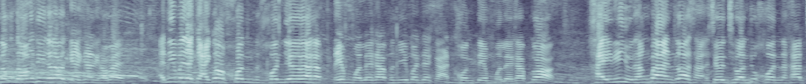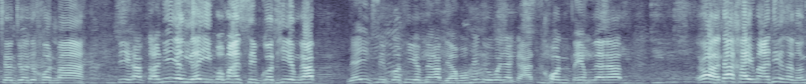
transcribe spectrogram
น้องๆที่กำลังแข่งขันเข้าไป นนี้บรรยากาศก็คนคนเยอะครับเต็มหมดเลยครับวันนี้บรรยากาศคนเต็มหมดเลยครับก็ใครที่อยู่ทั้งบ้านก็เชิญชวนทุกคนนะครับเชิญชวนทุกคนมาที่ครับตอนนี้ยังเหลืออีกประมาณ 10 กว่าทีมครับเหลืออีก 10 กว่าทีมนะครับเดี๋ยวผมให้ดูบรรยากาศคนเต็มแล้วครับก็ถ้าใครมาที่ถนน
